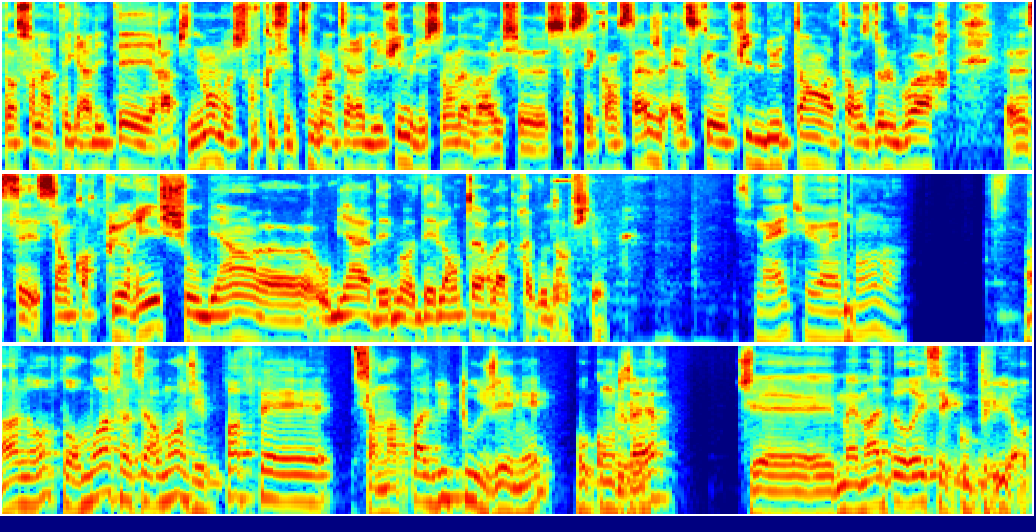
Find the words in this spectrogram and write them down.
dans son intégralité et rapidement. Moi, je trouve que c'est tout l'intérêt du film, justement, d'avoir eu ce, séquençage. Est-ce qu'au fil du temps, à force de le voir, c'est encore plus riche ou bien, ou bien des, des lenteurs d'après vous dans le film? Ismaël, tu veux répondre? Ah non, pour moi, sincèrement, j'ai pas fait. Ça m'a pas du tout gêné. Au contraire, mhm. j'ai même adoré ces coupures.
